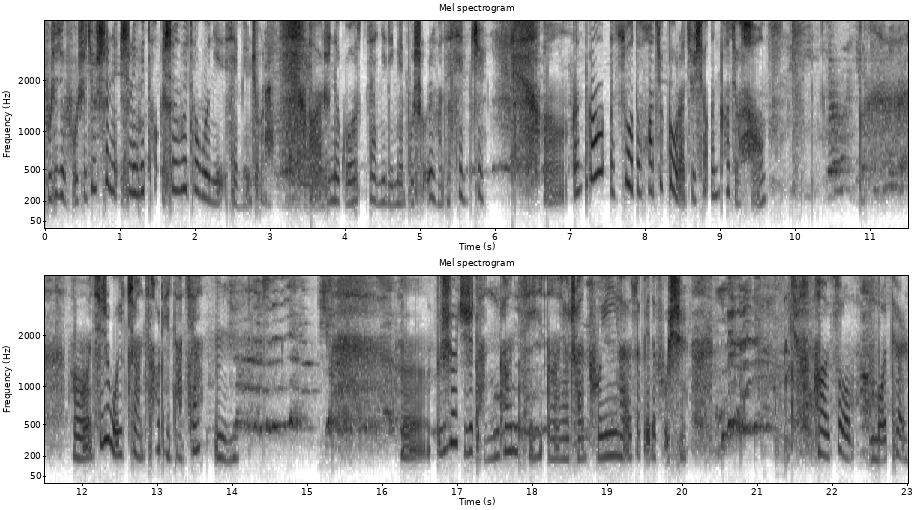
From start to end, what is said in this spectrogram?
服侍就服侍，就是圣灵，圣灵会透，圣灵会透过你显明出来，啊，人的国在你里面不受任何的限制，嗯，恩高做的话就够了，就是要恩高就好，嗯，其实我一直这样操练大家，嗯，嗯，不是说只是弹钢琴啊，要传福音，还要做别的服饰，还要做模特儿。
